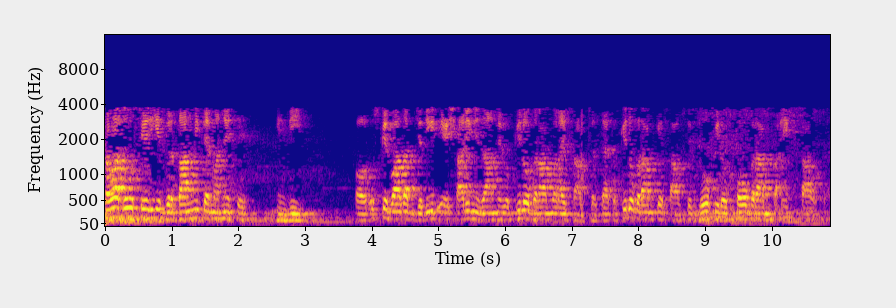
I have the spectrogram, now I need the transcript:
سوا دو سیر یہ برطانوی پیمانے سے ہندی۔ اور اس کے بعد اب جدید اعشاری نظام میں وہ کلو گرام والا حساب چلتا ہے۔ تو کلو گرام کے حساب سے دو کلو سو گرام کا ایک سا ہوتا ہے۔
